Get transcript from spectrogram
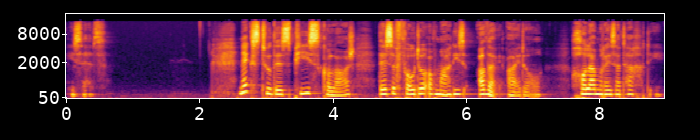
he says. Next to this peace collage, there's a photo of Mahdi's other idol, Gholam Reza Takhti,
